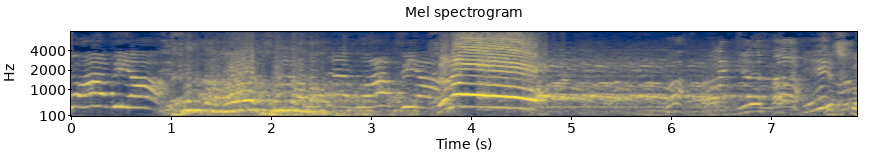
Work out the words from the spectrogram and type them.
معاویہ۔ معافیہ سنو! اس کو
